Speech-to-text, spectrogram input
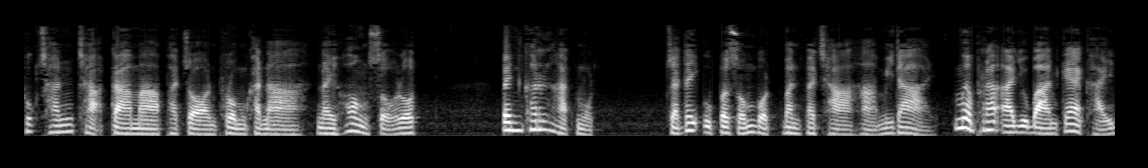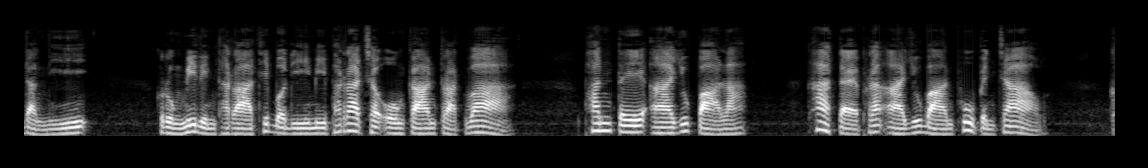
ทุกชั้นฉะกามาพจรพรมคณาในห้องโสรถ เป็นคฤหัสถ์หมด จะได้อุปสมบทบรรพชาหาไม่ได้ เมื่อพระอายุบาลแก้ไขดังนี้ กรุงมิลินทราธิบดีมีพระราชโองการตรัสว่า พันเตอายุปาละข้าแต่พระอายุบาลผู้เป็นเจ้าค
